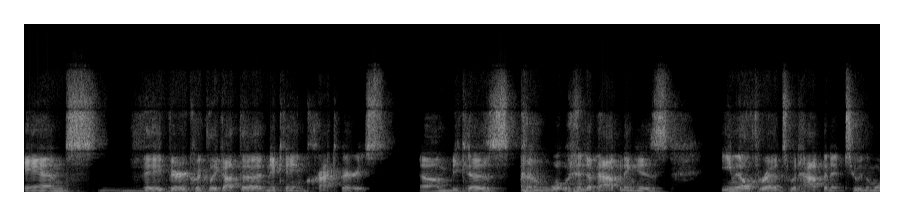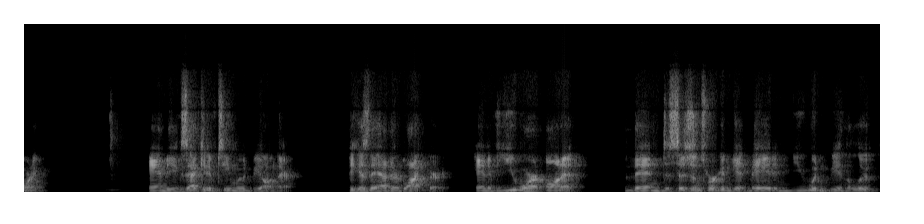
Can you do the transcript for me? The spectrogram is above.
and they very quickly got the nickname Crackberries um, because what would end up happening is email threads would happen at two in the morning and the executive team would be on there because they had their blackberry. And if you weren't on it then decisions were going to get made and you wouldn't be in the loop.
